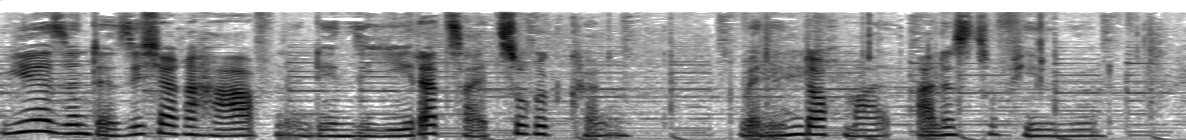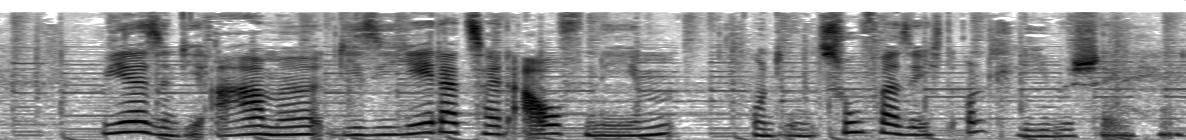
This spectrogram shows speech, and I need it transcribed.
Wir sind der sichere Hafen, in den sie jederzeit zurück können, wenn ihnen doch mal alles zu viel wird. Wir sind die Arme, die sie jederzeit aufnehmen und ihnen Zuversicht und Liebe schenken.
